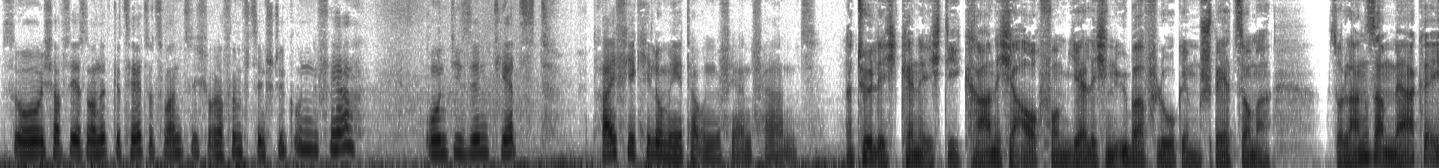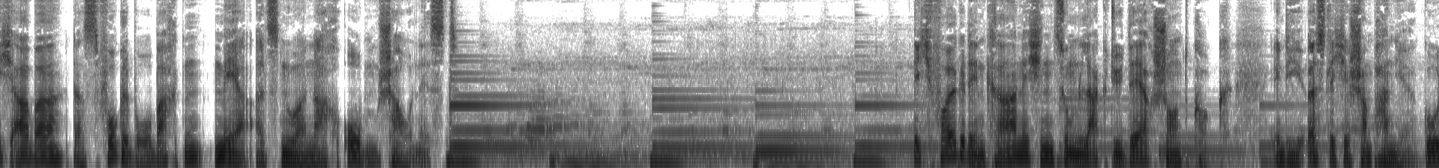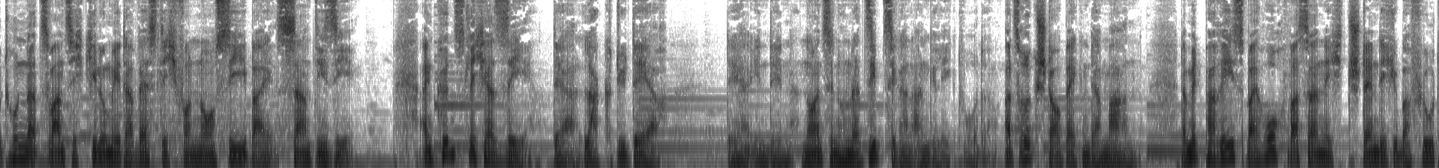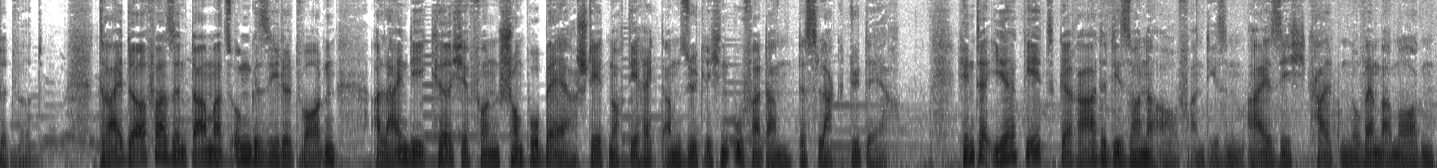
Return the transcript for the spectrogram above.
So, ich habe sie jetzt noch nicht gezählt, so 20 oder 15 Stück ungefähr. Und die sind jetzt drei, vier Kilometer ungefähr entfernt. Natürlich kenne ich die Kraniche auch vom jährlichen Überflug im Spätsommer. So langsam merke ich aber, dass Vogelbeobachten mehr als nur nach oben schauen ist. Ich folge den Kranichen zum Lac du Der Chantecoq in die östliche Champagne, gut 120 Kilometer westlich von Nancy bei Saint-Dizier. Ein künstlicher See, der Lac du Der, der in den 1970ern angelegt wurde, als Rückstaubecken der Marne, damit Paris bei Hochwasser nicht ständig überflutet wird. Drei Dörfer sind damals umgesiedelt worden, allein die Kirche von Champaubert steht noch direkt am südlichen Uferdamm des Lac du Der. Hinter ihr geht gerade die Sonne auf an diesem eisig kalten Novembermorgen.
